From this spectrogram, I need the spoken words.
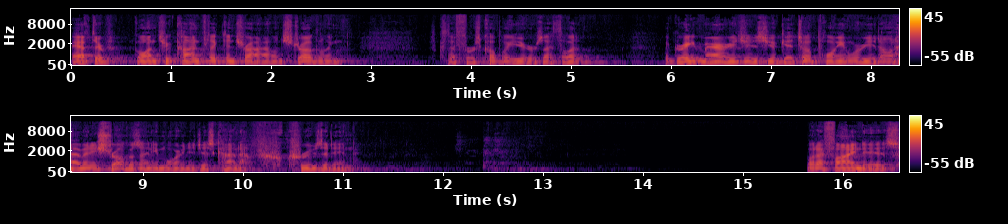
after going through conflict and trial and struggling for the first couple years, I thought a great marriage is you get to a point where you don't have any struggles anymore and you just kind of cruise it in. What I find is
